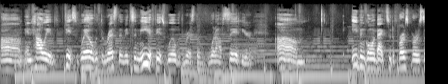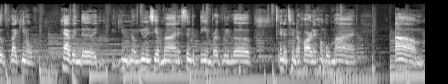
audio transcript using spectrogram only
um, and how it fits well with the rest of it. To me, it fits well with the rest of what I've said here. Um, even going back to the first verse of like you know having the you know unity of mind and sympathy and brotherly love and a tender heart and humble mind. Um,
